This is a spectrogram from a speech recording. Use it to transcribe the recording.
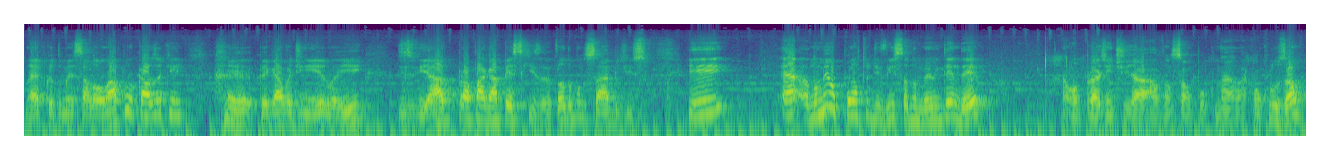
na época do mensalão lá por causa que pegava dinheiro aí desviado para pagar a pesquisa. Todo mundo sabe disso. E é, no meu ponto de vista, no meu entender, então, para a gente já avançar um pouco na, na conclusão,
